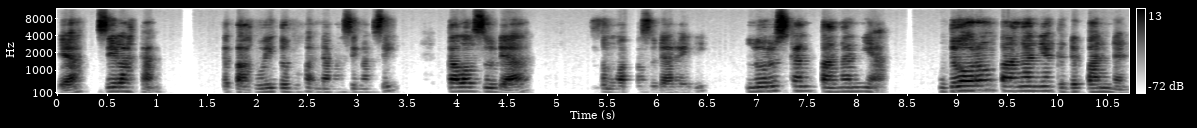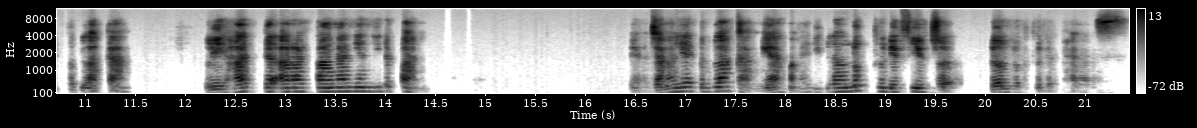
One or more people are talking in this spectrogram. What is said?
Ya, silahkan ketahui tubuh Anda masing-masing. Kalau sudah, semua sudah ready, luruskan tangannya. Dorong tangannya ke depan dan ke belakang. Lihat ke arah tangan yang di depan. Ya, jangan lihat ke belakang ya, makanya dibilang look to the future, don't look to the past.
